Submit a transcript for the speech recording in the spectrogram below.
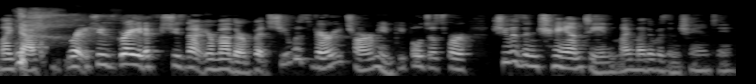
like, yeah, she's great. She's great if she's not your mother, but she was very charming. People just were, she was enchanting. My mother was enchanting.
